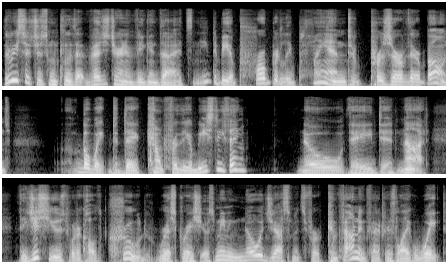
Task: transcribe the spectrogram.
The researchers conclude that vegetarian and vegan diets need to be appropriately planned to preserve their bones. But wait, did they account for the obesity thing? No, they did not. They just used what are called crude risk ratios, meaning no adjustments for confounding factors like weight.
